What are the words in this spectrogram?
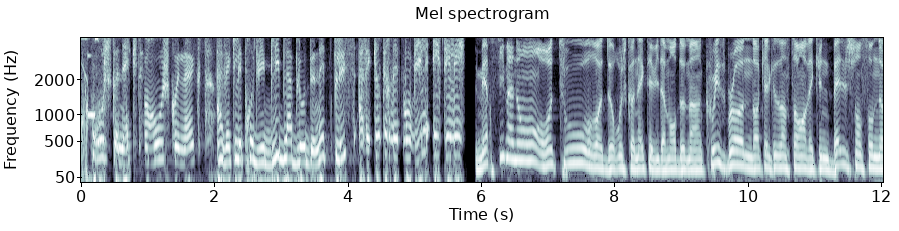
Rouge Connect. Rouge Connect. Avec les produits Bliblablo de Net Plus, avec Internet mobile et télé. Merci Manon. Retour de Rouge Connect évidemment demain. Chris Brown dans quelques instants avec une belle chanson de Noël.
